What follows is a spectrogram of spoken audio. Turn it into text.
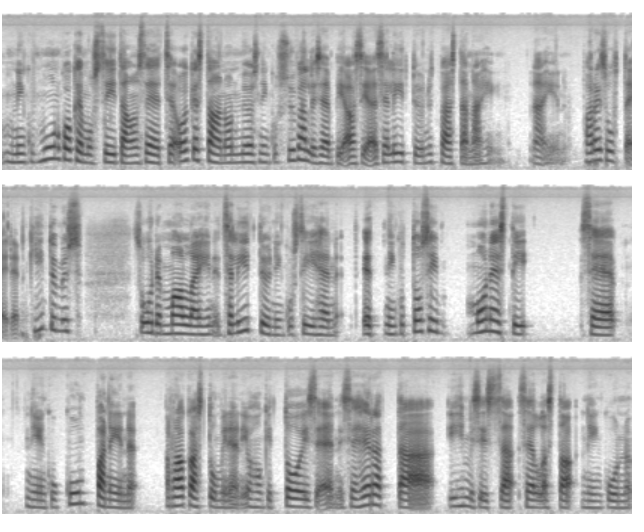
niin kuin mun kokemus siitä on se, että se oikeastaan on myös niin kuin syvällisempi asia ja se liittyy, nyt päästään näihin, näihin parisuhteiden kiintymyssuhdemalleihin, että se liittyy niin kuin siihen, että niin kuin tosi monesti se niin kuin kumppanin rakastuminen johonkin toiseen, niin se herättää ihmisissä sellaista niin kuin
